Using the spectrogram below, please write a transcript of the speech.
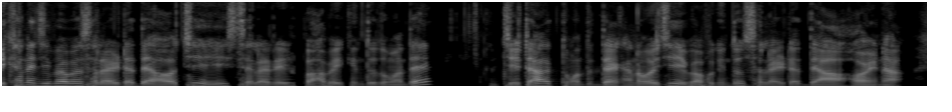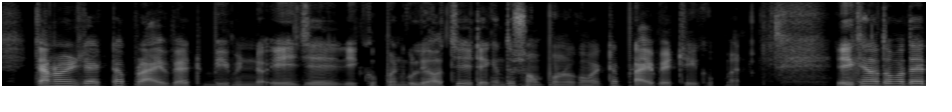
এখানে যেভাবে স্যালারিটা দেওয়া হচ্ছে, এই স্যালারির ভাবে কিন্তু তোমাদের যেটা তোমাদের দেখানো হয়েছে, এইভাবে কিন্তু স্যালারিটা দেওয়া হয় না। কারণ এটা একটা প্রাইভেট বিভিন্ন এই যে রিক্রুটমেন্টগুলি হচ্ছে, এটা কিন্তু সম্পূর্ণ রকম একটা প্রাইভেট রিক্রুটমেন্ট এখানে তোমাদের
